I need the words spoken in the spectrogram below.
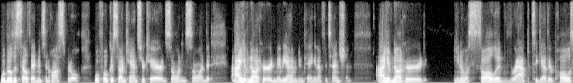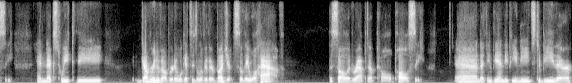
We'll build a South Edmonton hospital. We'll focus on cancer care and so on and so on. But I have not heard. Maybe I haven't been paying enough attention. I have not heard, you know, a solid wrap together policy. And next week, the government of Alberta will get to deliver their budget, so they will have the solid wrapped up pol- policy. And I think the NDP needs to be there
